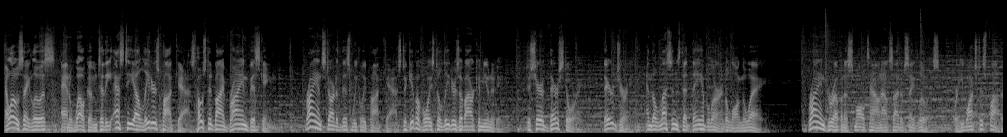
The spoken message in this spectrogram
Hello, St. Louis, and welcome to the STL Leaders Podcast, hosted by Brian Bisking. Brian started this weekly podcast to give a voice to leaders of our community, to share their story, their journey, and the lessons that they have learned along the way. Brian grew up in a small town outside of St. Louis, where he watched his father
